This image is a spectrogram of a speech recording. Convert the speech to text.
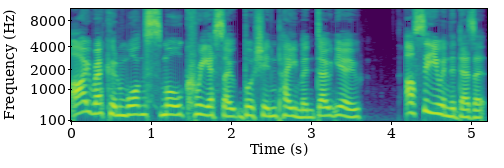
I reckon one small creosote bush in payment, don't you? I'll see you in the desert.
